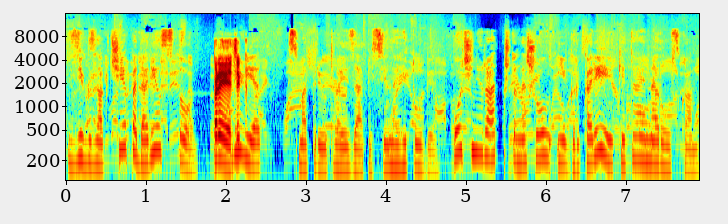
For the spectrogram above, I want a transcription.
Зигзаг Че подарил 100. Приветик. Привет. Смотрю твои записи на Ютубе. Очень рад, что нашел игры Кореи и Китая на русском.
